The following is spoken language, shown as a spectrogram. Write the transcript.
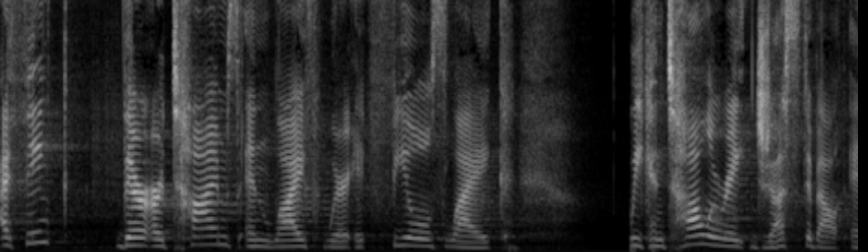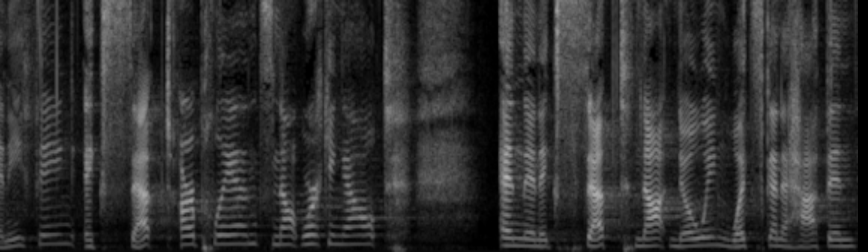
I think there are times in life where it feels like we can tolerate just about anything except our plans not working out. and then accept not knowing what's going to happen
